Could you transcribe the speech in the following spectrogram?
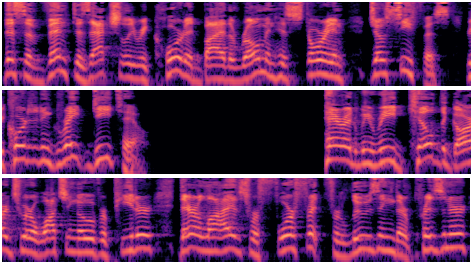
This event is actually recorded by the Roman historian Josephus, recorded in great detail. Herod, we read, killed the guards who were watching over Peter. Their lives were forfeit for losing their prisoner.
